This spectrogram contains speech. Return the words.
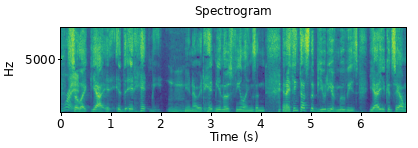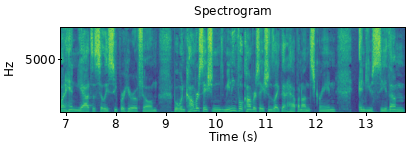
Right. Mm-hmm. So like yeah, it it, it hit me. You know, it hit me in those feelings, and and I think that's the beauty of movies. Yeah, you can say on one hand, yeah, it's a silly superhero film, but when conversations, meaningful conversations like that happen on screen, and you see them,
